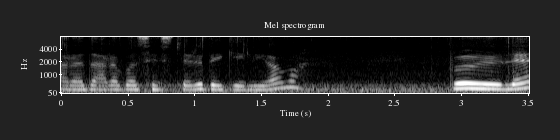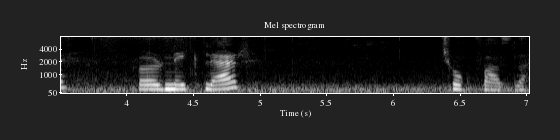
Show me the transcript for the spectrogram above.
Arada araba sesleri de geliyor ama böyle örnekler çok fazla.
